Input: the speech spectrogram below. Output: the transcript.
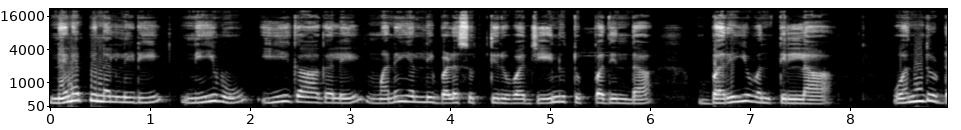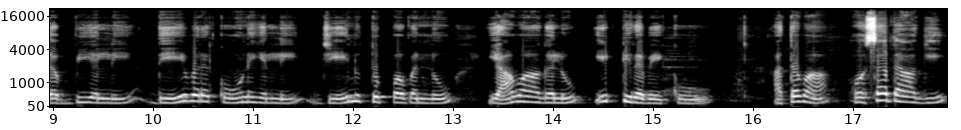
ನೆನಪಿನಲ್ಲಿಡಿ, ನೀವು ಈಗಾಗಲೇ ಮನೆಯಲ್ಲಿ ಬಳಸುತ್ತಿರುವ ಜೇನುತುಪ್ಪದಿಂದ ಬರೆಯುವಂತಿಲ್ಲ. ಒಂದು ಡಬ್ಬಿಯಲ್ಲಿ, ದೇವರ ಕೋಣೆಯಲ್ಲಿ ಜೇನುತುಪ್ಪವನ್ನು ಯಾವಾಗಲೂ ಇಟ್ಟಿರಬೇಕು. ಅಥವಾ ಹೊಸದಾಗಿ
